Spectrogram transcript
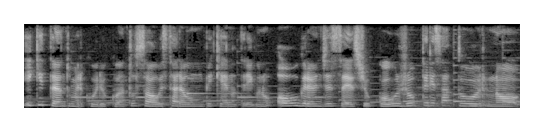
e que tanto Mercúrio quanto o Sol estarão num pequeno trígono ou grande sexto com Júpiter e Saturno.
